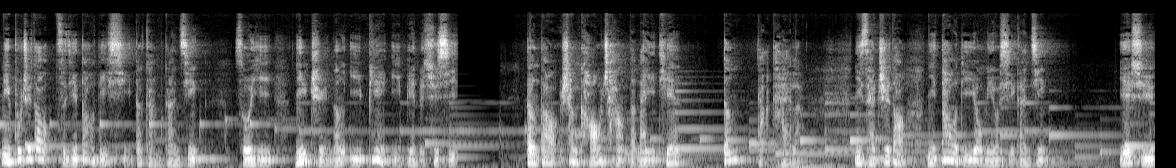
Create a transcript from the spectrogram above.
你不知道自己到底洗得干不干净。所以你只能一遍一遍的去洗，等到上考场的那一天，灯打开了，你才知道你到底有没有洗干净。也许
